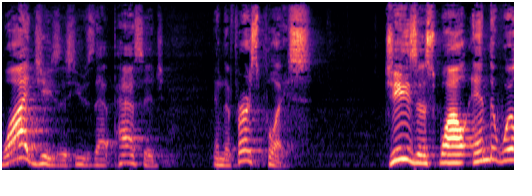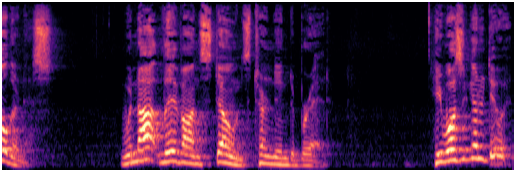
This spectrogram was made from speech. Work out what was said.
why Jesus used that passage in the first place? Jesus, while in the wilderness, would not live on stones turned into bread. He wasn't going to do it.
